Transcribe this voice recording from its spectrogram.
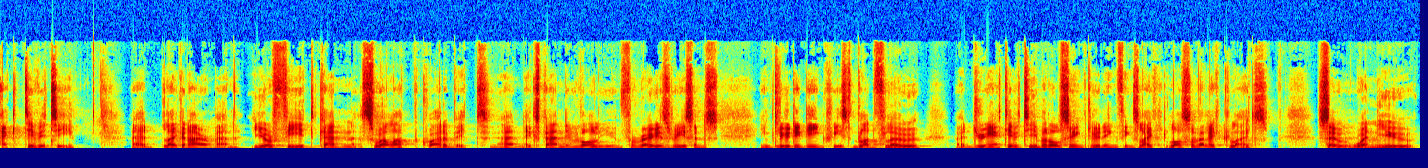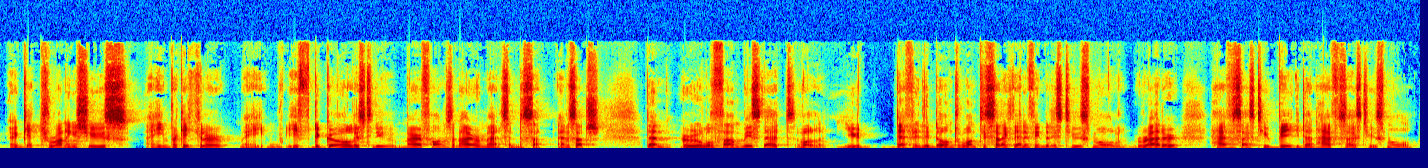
activity, uh, like an Ironman, your feet can swell up quite a bit and expand in volume for various reasons, including the increased blood flow uh, during activity, but also including things like loss of electrolytes. So when you uh, get running shoes, in particular, uh, if the goal is to do marathons and Ironmans and, and such, then a rule of thumb is that, well, you definitely don't want to select anything that is too small. Rather, half a size too big than half a size too small.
